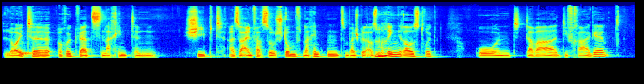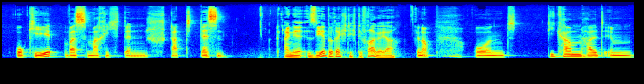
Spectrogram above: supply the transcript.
Leute rückwärts nach hinten schiebt. Also einfach so stumpf nach hinten, zum Beispiel aus dem Ring rausdrückt. Und da war die Frage, okay, was mache ich denn stattdessen? Eine sehr berechtigte Frage, ja. Genau. Und die kamen halt im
